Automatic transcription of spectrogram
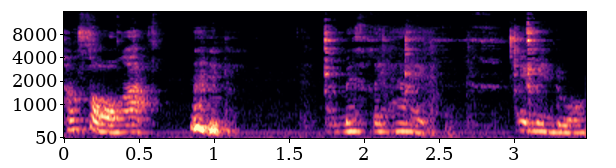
ทั้งสองอะ มันไม่เคยให้ไม่เป็นดวง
